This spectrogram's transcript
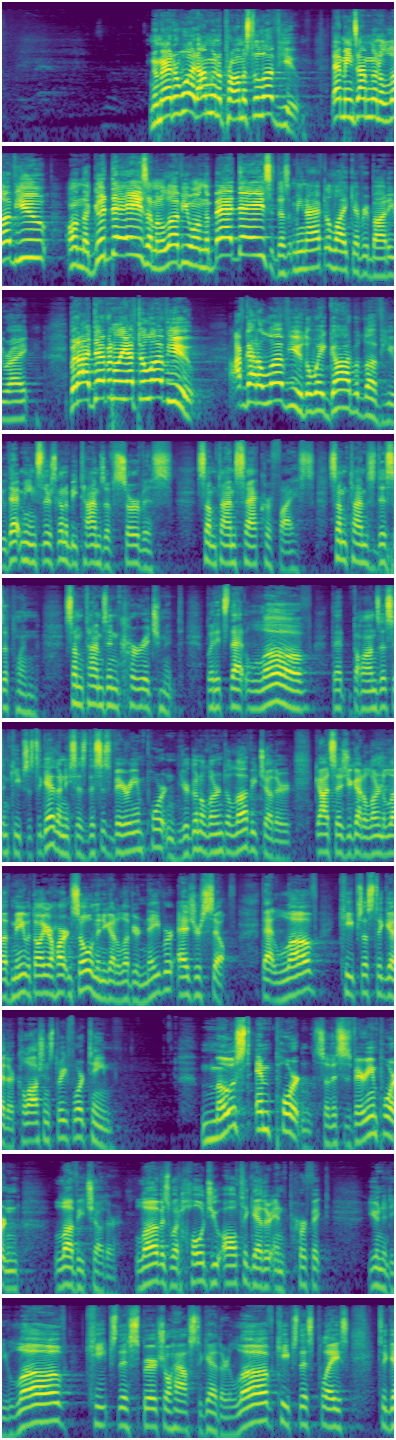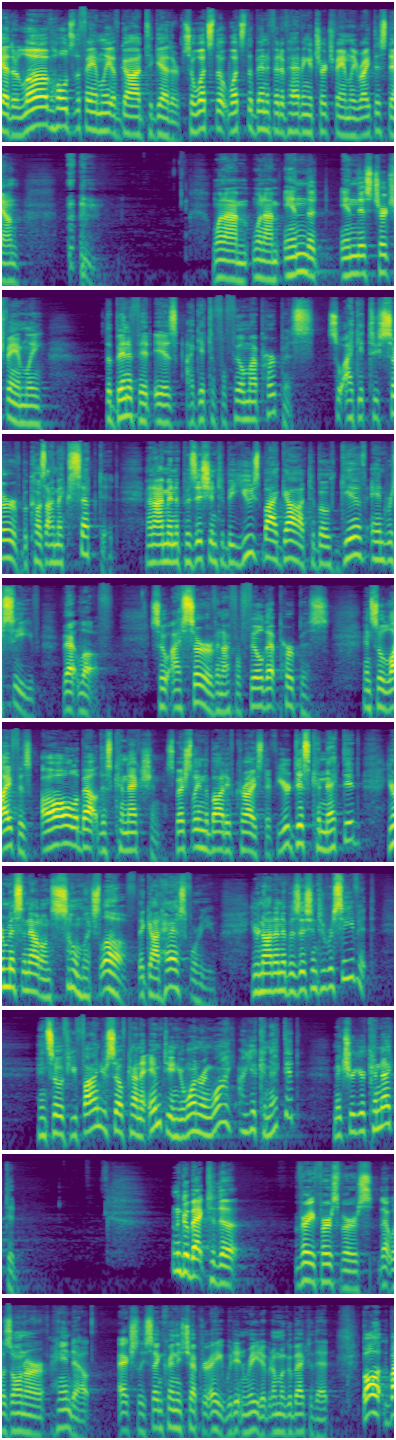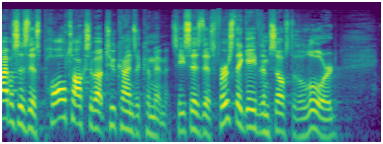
No matter what, I'm going to promise to love you. That means I'm going to love you on the good days, I'm going to love you on the bad days. It doesn't mean I have to like everybody, right? But I definitely have to love you. I've got to love you the way God would love you. That means there's going to be times of service sometimes sacrifice, sometimes discipline, sometimes encouragement. But it's that love that bonds us and keeps us together. And he says, This is very important. You're going to learn to love each other. God says, You got to learn to love me with all your heart and soul, and then you got to love your neighbor as yourself. That love keeps us together. Colossians 3:14. Most important, so this is very important, love each other. Love is what holds you all together in perfect unity. Love keeps this spiritual house together. Love keeps this place together. Love holds the family of God together. So, what's the, what's the benefit of having a church family? Write this down. when I'm, when I'm in, the, in this church family, the benefit is I get to fulfill my purpose. So, I get to serve because I'm accepted and I'm in a position to be used by God to both give and receive that love. So, I serve and I fulfill that purpose. And so life is all about this connection, especially in the body of Christ. If you're disconnected, you're missing out on so much love that God has for you. You're not in a position to receive it. And so if you find yourself kind of empty and you're wondering why, are you connected? Make sure you're connected. I'm going to go back to the very first verse that was on our handout. Actually, 2 Corinthians chapter 8. We didn't read it, but I'm going to go back to that. Paul, The Bible says this Paul talks about two kinds of commitments. He says this first, they gave themselves to the Lord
